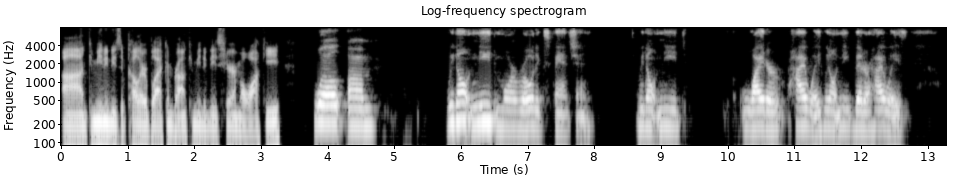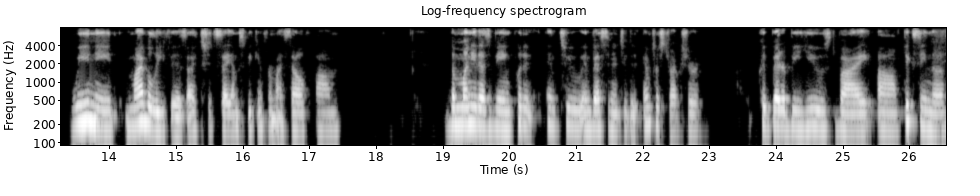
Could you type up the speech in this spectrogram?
on communities of color, Black and Brown communities here in Milwaukee. Well, um, we don't need more road expansion. We don't need wider highways. We don't need better highways. We need, my belief is, I should say, I'm speaking for myself, um, the money that's being put into invested into the infrastructure could better be used by uh, fixing the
